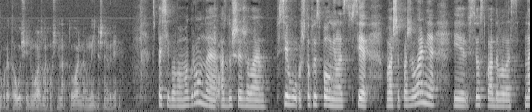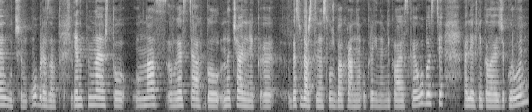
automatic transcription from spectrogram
– это очень важно, очень актуально в нынешнее время. Спасибо вам огромное. От души желаем всего, чтобы исполнилось все ваши пожелания и все складывалось наилучшим образом. Спасибо. Я напоминаю, что у нас в гостях был начальник э, Государственной службы охраны Украины в Николаевской области Олег Николаевич Гуронь.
